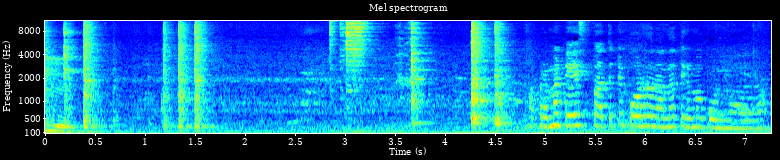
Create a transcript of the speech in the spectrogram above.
ம். அப்புறமா டேஸ்ட் பார்த்துட்டு போடுறதா இருந்தா திரும்ப போடணும் அவ்வளவுதான்.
